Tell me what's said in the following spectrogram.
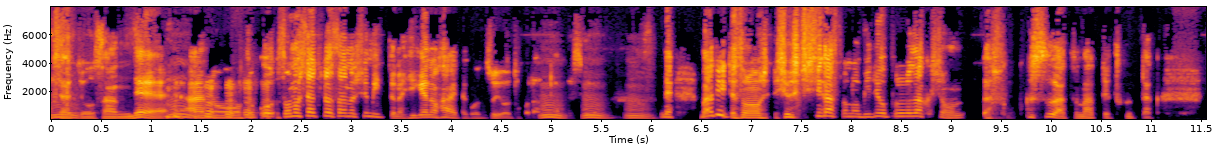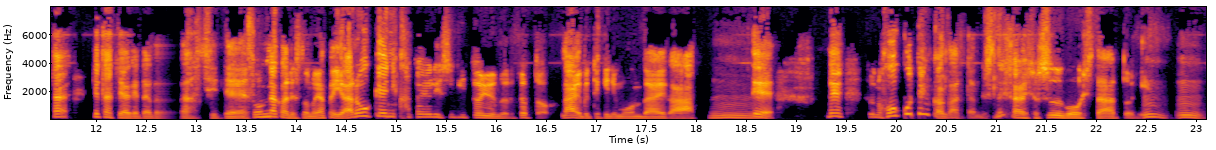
社長さんで、うんあの、そこ、その社長さんの趣味っていうのは髭の生えたごつい男だうんったんです。よ。うん。うん。バディってその出資がそのビデオプロダクションが複数集まって作った、たで立ち上げた雑誌で、その中でそのやっぱり野郎系に偏りすぎというので、ちょっと内部的に問題があっうん。て、で、その方向転換があったんですね、最初、数合した後に。うん。うん。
